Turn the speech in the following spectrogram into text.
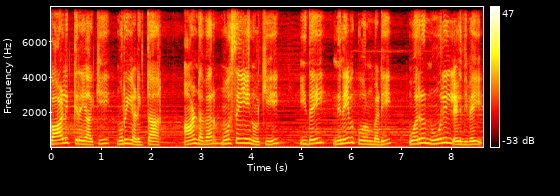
வாளுக்கிரையாக்கி முறியடித்தார். ஆண்டவர் மோசையை நோக்கி இதை நினைவு கூறும்படி ஒரு நூலில் எழுதிவை.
